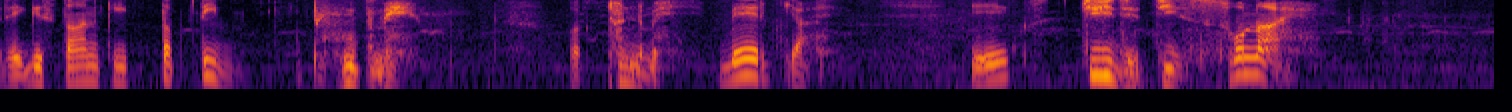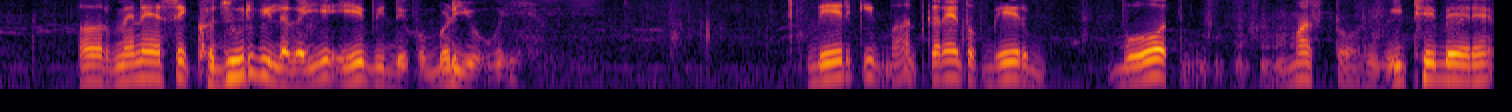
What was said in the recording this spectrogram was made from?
रेगिस्तान की तपती धूप में और ठंड में, बेर क्या है? एक चीज़ है चीज़ सोना है। और मैंने ऐसे खजूर भी लगाई है, ये भी देखो, बड़ी हो गई बेर की बात करें तो बेर बहुत मस्त और मीठे बेर है।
